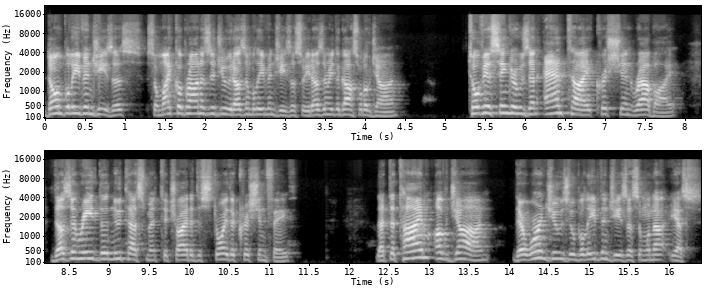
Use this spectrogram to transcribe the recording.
don't believe in Jesus. So Michael Brown is a Jew, who doesn't believe in Jesus, so he doesn't read the Gospel of John. Tovia Singer, who's an anti-Christian rabbi, doesn't read the New Testament to try to destroy the Christian faith. At the time of John, there weren't Jews who believed in Jesus and will not, yes.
